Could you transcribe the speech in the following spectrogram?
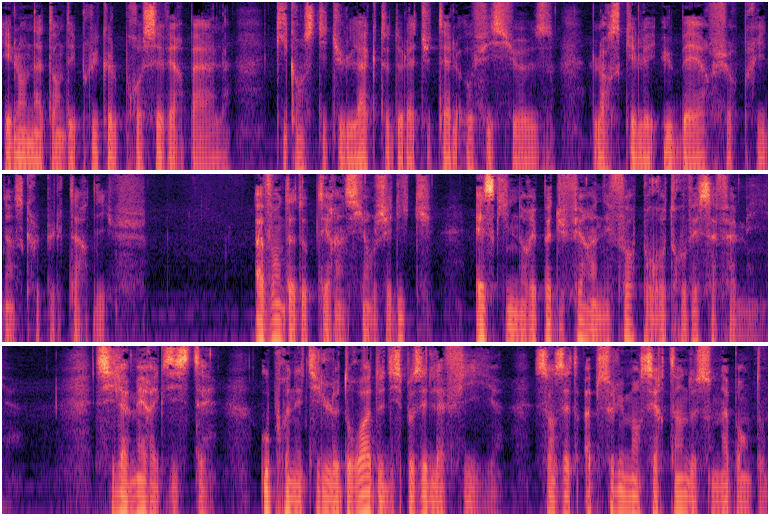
et l'on n'attendait plus que le procès verbal, qui constitue l'acte de la tutelle officieuse lorsque les Hubert furent pris d'un scrupule tardif. Avant d'adopter ainsi Angélique, est-ce qu'il n'aurait pas dû faire un effort pour retrouver sa famille? Si la mère existait, où prenait-il le droit de disposer de la fille, sans être absolument certain de son abandon?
